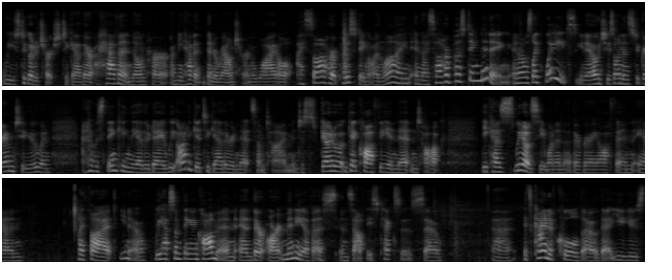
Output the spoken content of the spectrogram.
we used to go to church together. I haven't known her, I mean, haven't been around her in a while. I saw her posting online and I saw her posting knitting, and I was like, wait, you know, and she's on Instagram too. And, and I was thinking the other day, we ought to get together and knit sometime and just go to get coffee and knit and talk because we don't see one another very often. And I thought, you know, we have something in common, and there aren't many of us in Southeast Texas. So uh, it's kind of cool, though, that you use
